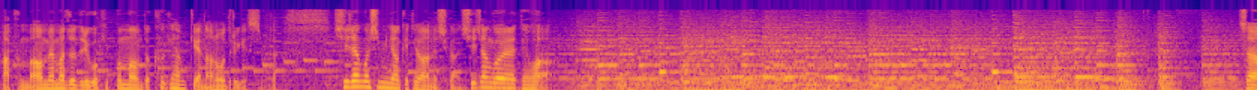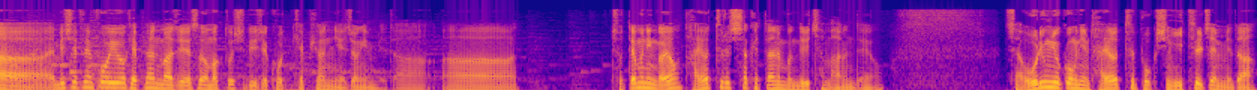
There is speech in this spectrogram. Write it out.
아픈 마음 매맞아드리고 기쁜 마음 더 크게 함께 나누어드리겠습니다. 시장과 시민이 함께 대화하는 시간 시장과의 대화 자, MBC FM4U 개편 맞이해서 음악도시도 이제 곧 개편 예정입니다. 아, 저 때문인가요? 다이어트를 시작했다는 분들이 참 많은데요. 자, 5660님, 다이어트 복싱 이틀째입니다.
